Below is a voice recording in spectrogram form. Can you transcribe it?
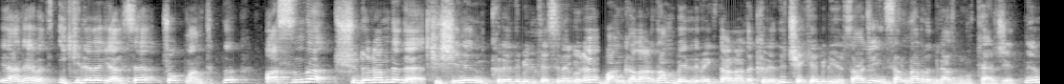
Yani evet ikilere gelse çok mantıklı. Aslında şu dönemde de kişinin kredibilitesine göre bankalardan belli miktarlarda kredi çekebiliyor. Sadece insanlar da biraz bunu tercih etmiyor.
